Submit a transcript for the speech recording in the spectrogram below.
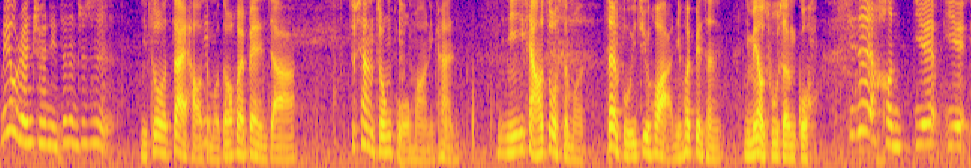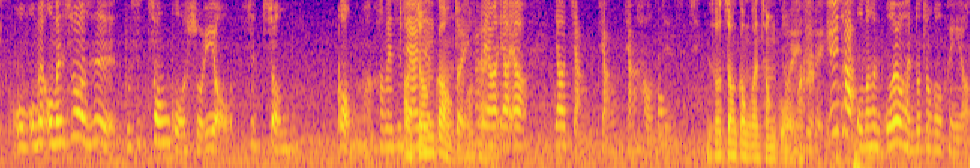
没有人权，你真的就是你做再好，什么都会被人家。就像中国嘛，你看，你想要做什么，政府一句话，你会变成你没有出生过。其实很也也，我我们我们说的是不是中国所有是中共嘛？他们是现在中共，对他们要要要。要讲讲讲好这件事情。你说中共跟中国吗？对对，因为他我们很我有很多中国朋友，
